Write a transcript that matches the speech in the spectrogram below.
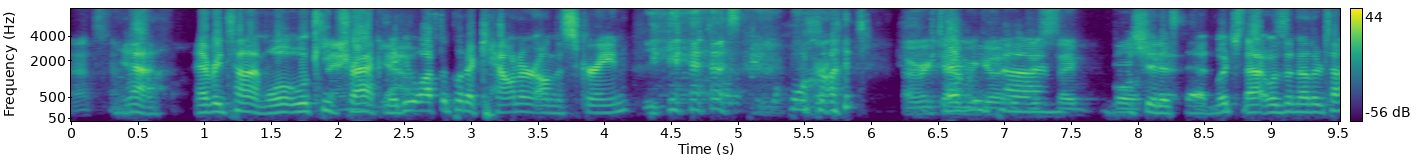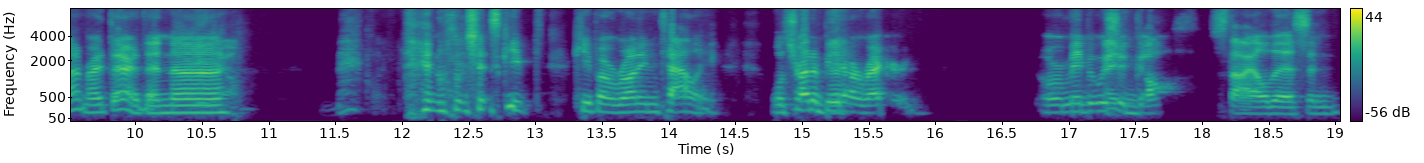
That's Yeah. every time we'll we'll keep Bang track. Maybe we'll have to put a counter on the screen. Yes. What Every time we go, time just say bullshit is said? Which that was another time right there. Then uh. Macklin. then we'll just keep keep a running tally. We'll try to beat our record, or maybe we I- should golf style this and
